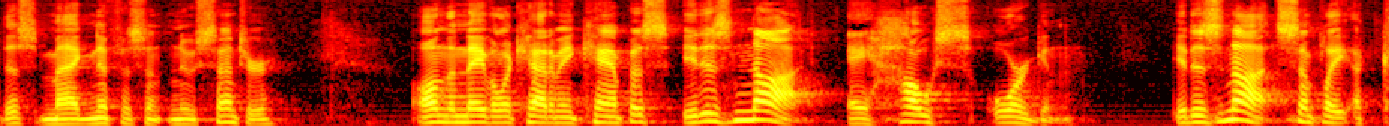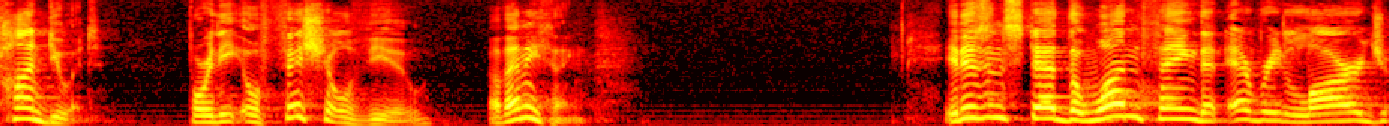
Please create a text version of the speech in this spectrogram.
this magnificent new center, on the Naval Academy campus, it is not a house organ. It is not simply a conduit for the official view of anything. It is instead the one thing that every large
